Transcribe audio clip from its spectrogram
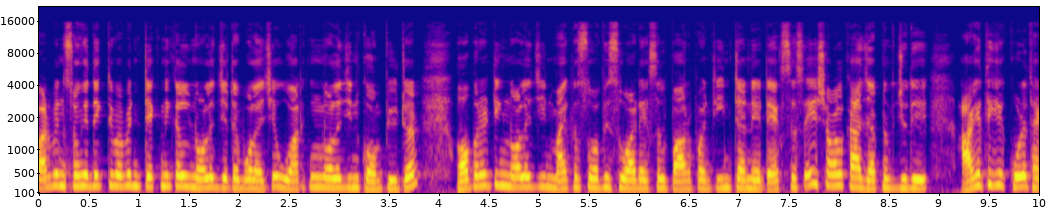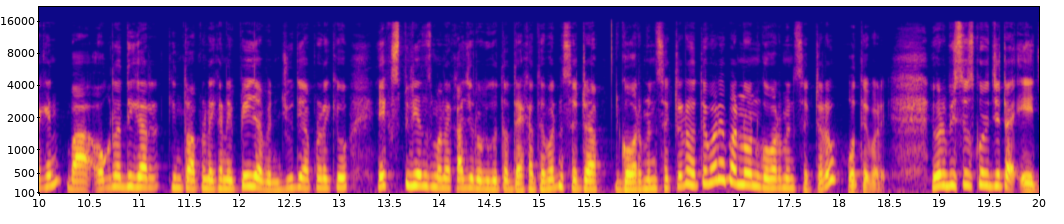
পারবেন। সঙ্গে দেখতে পাবেন টেকনিক্যাল নলেজ যেটা বলা হয়েছে working knowledge in computer operating knowledge in Microsoft Office Word Excel PowerPoint internet access এই সকল কাজ আপনাদের যদি আগে থেকে করে থাকেন বা অগ্রাধিকার কিন্তু আপনারা এখানে পেয়ে যাবেন। যদি আপনারা কেউ এক্সপিরিয়েন্স মানে কাজের অভিজ্ঞতা দেখাতে পারেন, সেটা গভর্নমেন্ট সেক্টরে হতে পারে বা নন গভর্নমেন্ট সেক্টরেও হতে পারে। এবার বিশেষ করে যেটা এজ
